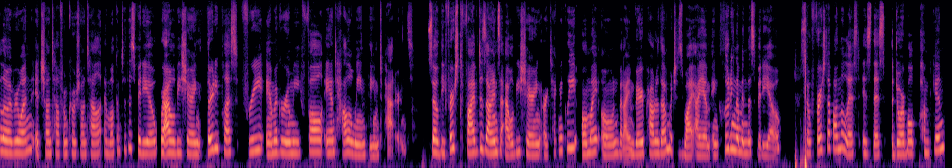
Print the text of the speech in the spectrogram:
Hello everyone, it's Chantelle from Crow Chantel, and welcome to this video where I will be sharing 30 plus free amigurumi fall and Halloween themed patterns. So the first five designs that I will be sharing are technically all my own, but I am very proud of them, which is why I am including them in this video. So first up on the list is this adorable pumpkin.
